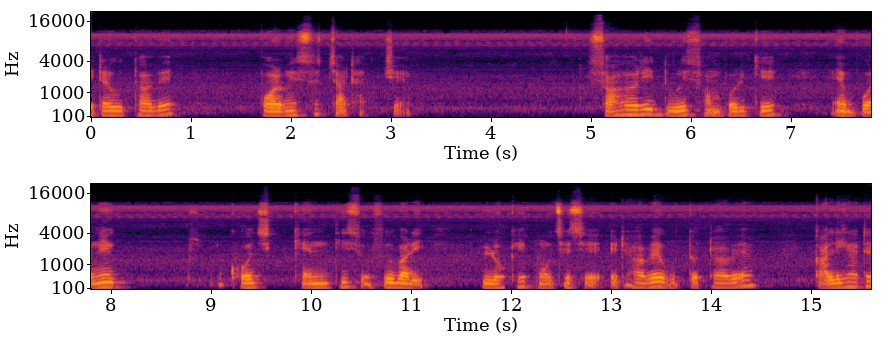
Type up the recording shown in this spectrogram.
এটার উত্তর হবে পরমেশ্বর চাটার্য শহরই দূরের সম্পর্কে বনে খোঁজ খেন্তি শ্বশুরবাড়ি লোকে পৌঁছেছে। এটা হবে, উত্তরটা হবে কালীঘাটে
